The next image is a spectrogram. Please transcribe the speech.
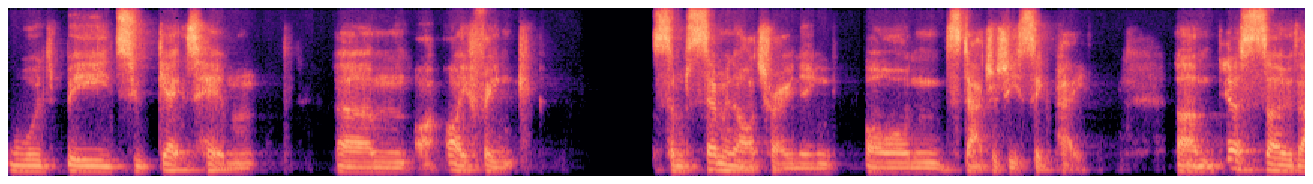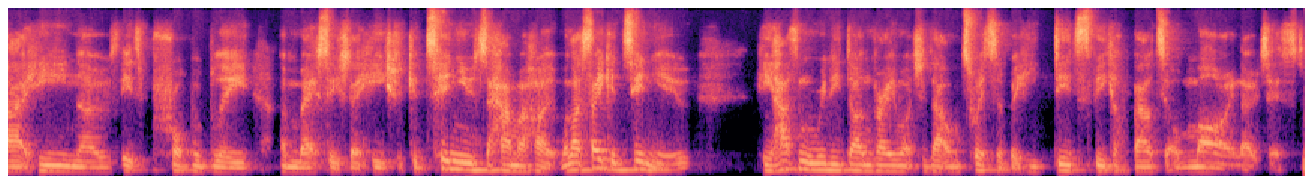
would be to get him, um, I, I think, some seminar training on statutory sick pay. Um, just so that he knows it's probably a message that he should continue to hammer home. When I say continue, he hasn't really done very much of that on Twitter, but he did speak up about it on Marr, I noticed.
